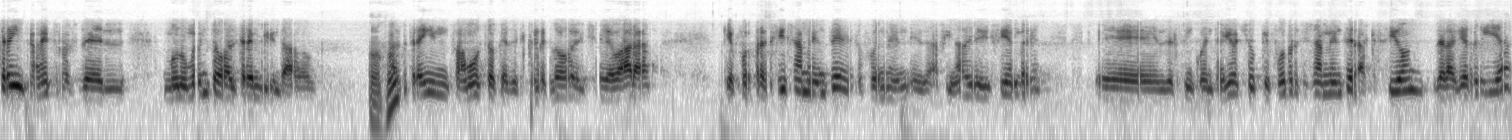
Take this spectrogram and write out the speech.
30 metros del monumento al tren blindado. Ajá. Al tren famoso que descargó el Che Guevara, que fue precisamente, eso fue en, en- a finales de diciembre eh, del 58, que fue precisamente la acción de la guerrilla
